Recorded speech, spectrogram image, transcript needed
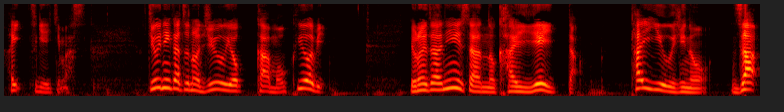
はい、次行きます。12月の14日木曜日、米田兄さんの会へ行った。太遊寺のザ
